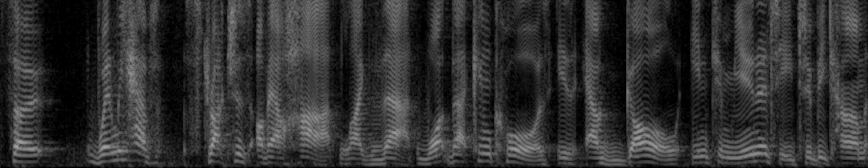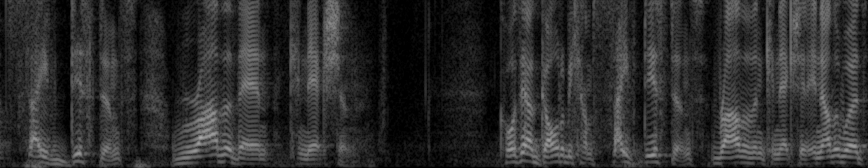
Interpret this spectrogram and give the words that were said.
So when we have structures of our heart like that, what that can cause is our goal in community to become safe distance rather than connection. Cause our goal to become safe distance rather than connection. In other words,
